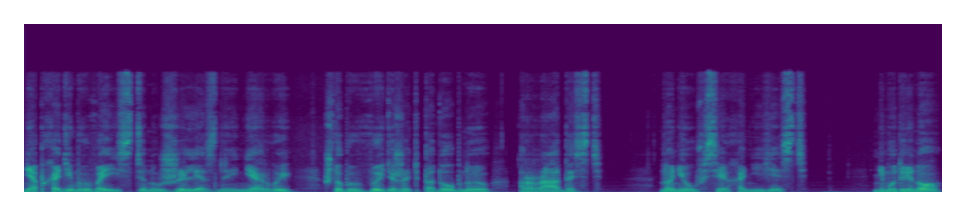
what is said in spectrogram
Необходимы воистину железные нервы, чтобы выдержать подобную радость, но не у всех они есть. Не мудрено,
